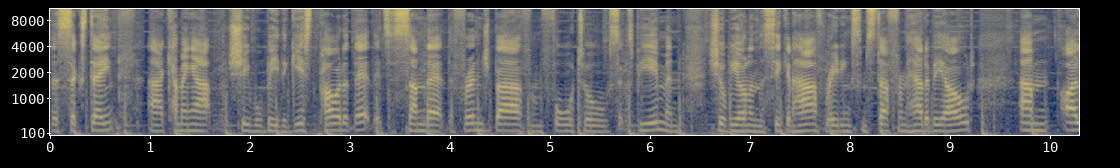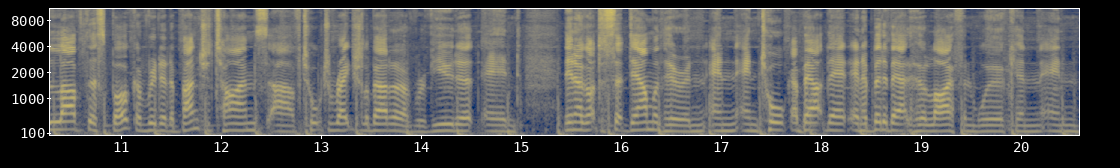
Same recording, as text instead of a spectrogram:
the 16th uh, coming up, she will be the guest poet at that. That's a Sunday at the Fringe Bar from 4 till 6 pm, and she'll be on in the second half reading some stuff from How to Be Old. Um, I love this book. I've read it a bunch of times. Uh, I've talked to Rachel about it. I've reviewed it, and then I got to sit down with her and, and, and talk about that and a bit about her life and work and, and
